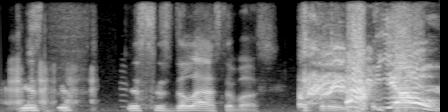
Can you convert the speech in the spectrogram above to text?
This, this this is the Last of Us. Yo!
